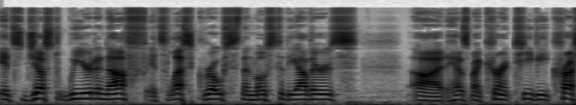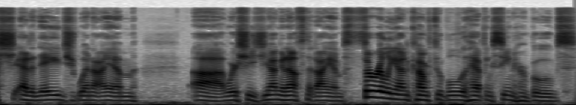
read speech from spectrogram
it's just weird enough. It's less gross than most of the others. Uh, it has my current TV crush at an age when I am, uh, where she's young enough that I am thoroughly uncomfortable with having seen her boobs.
